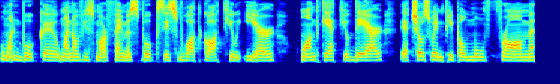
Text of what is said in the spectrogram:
one book, uh, one of his more famous books is What Got You Here, Won't Get You There. That shows when people move from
